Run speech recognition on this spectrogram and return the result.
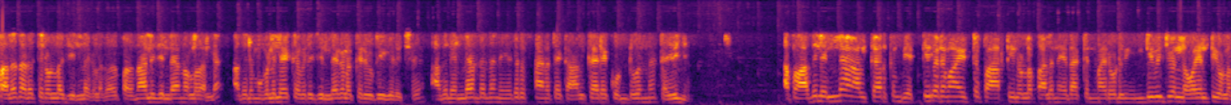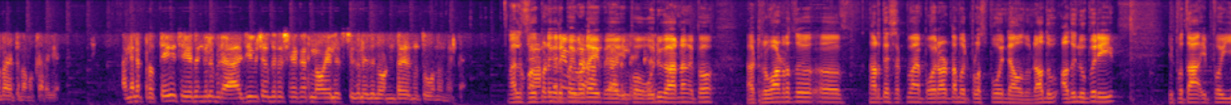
പലതരത്തിലുള്ള ജില്ലകൾ അതായത് പതിനാല് ജില്ല എന്നുള്ളതല്ല അതിന് മുകളിലേക്ക് അവർ ജില്ലകളൊക്കെ രൂപീകരിച്ച് അതിനെല്ലാം തന്നെ നേതൃസ്ഥാനത്തേക്ക് ആൾക്കാരെ കൊണ്ടുവന്ന് കഴിഞ്ഞു. അപ്പൊ അതിലെല്ലാ ആൾക്കാർക്കും വ്യക്തിപരമായിട്ട് പാർട്ടിയിലുള്ള പല നേതാക്കന്മാരോടും ഇൻഡിവിജ്വൽ ലോയൽറ്റി ഉള്ളതായിട്ട് നമുക്കറിയാം. അങ്ങനെ പ്രത്യേകിച്ച് ഏതെങ്കിലും രാജീവ് ചന്ദ്രശേഖർ ലോയലിസ്റ്റുകൾ ഇതിലുണ്ട് എന്ന് തോന്നുന്നില്ല. അല്ല സൂപ്പർ ഇപ്പോൾ ഇവിടെ ഇപ്പോൾ ഒരു കാരണം ഇപ്പോൾ ട്രിവാൻഡ്രത്ത് നടത്തിയ ശക്തമായ പോരാട്ടം ഒരു പ്ലസ് പോയിന്റ് ആവുന്നുണ്ട്. അത് അതിലുപരി ഇപ്പോൾ താ ഇപ്പോൾ ഈ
